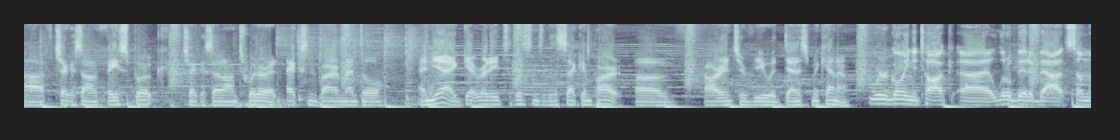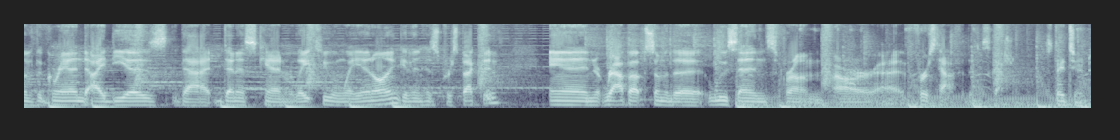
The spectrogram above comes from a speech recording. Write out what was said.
Uh, check us out on Facebook. Check us out on Twitter at X Environmental. And yeah, get ready to listen to the second part of our interview with Dennis McKenna. We're going to talk uh, a little bit about some of the grand ideas that Dennis can relate to and weigh in on, given his perspective, and wrap up some of the loose ends from our uh, first half of the discussion. Stay tuned.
